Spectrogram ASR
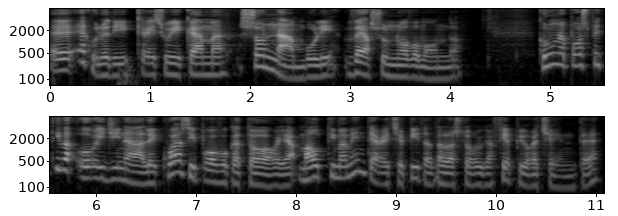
eh, è quello di Chris Wickham, Sonnambuli verso un nuovo mondo. Con una prospettiva originale, quasi provocatoria, ma ottimamente recepita dalla storiografia più recente,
